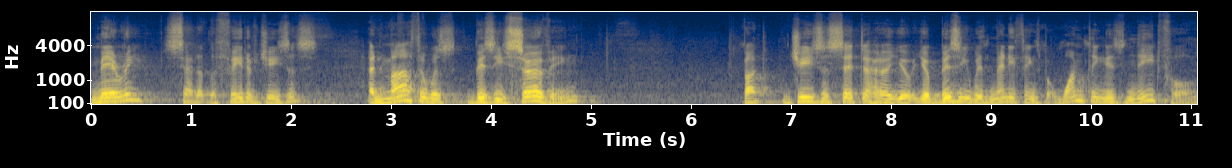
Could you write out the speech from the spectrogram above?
Mary sat at the feet of Jesus and Martha was busy serving, but Jesus said to her, You're, busy with many things, but one thing is needful.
